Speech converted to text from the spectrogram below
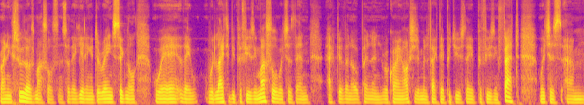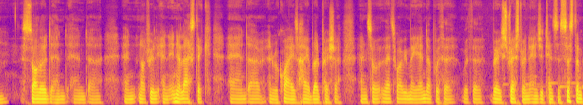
running through those muscles, and so they're getting a deranged signal where they would like to be perfusing muscle, which is then active and open and requiring oxygen. But In fact, they produce they're perfusing fat, which is um, solid and and uh, and not really and inelastic and uh, and requires higher blood pressure and so that's why we may end up with a with a very stressed renin-angiotensin system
